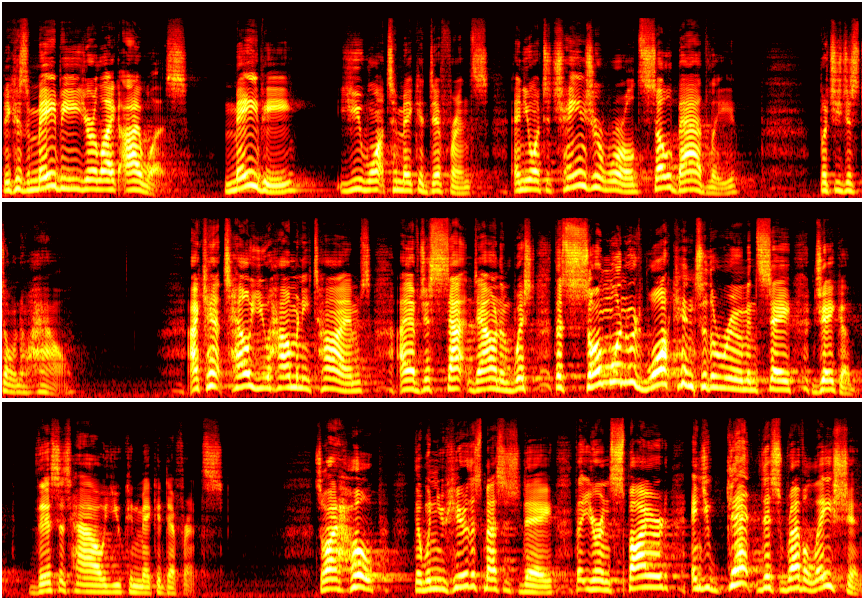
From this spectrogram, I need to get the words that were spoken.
Because maybe you're like I was. Maybe you want to make a difference and you want to change your world so badly, but you just don't know how. I can't tell you how many times I have just sat down and wished that someone would walk into the room and say, Jacob, this is how you can make a difference. So I hope that when you hear this message today, that you're inspired and you get this revelation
